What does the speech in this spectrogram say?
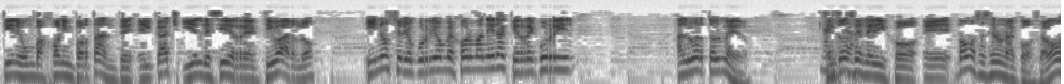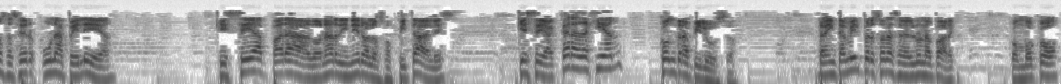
tiene un bajón importante el catch y él decide reactivarlo y no se le ocurrió mejor manera que recurrir a Alberto Olmedo. Entonces le dijo, eh, vamos a hacer una cosa, vamos a hacer una pelea que sea para donar dinero a los hospitales, que sea Karadagian contra Piluso. 30.000 personas en el Luna Park convocó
